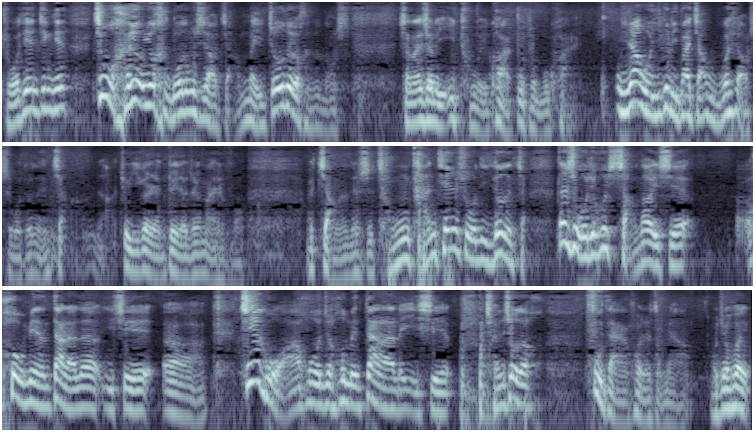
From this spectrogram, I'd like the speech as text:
昨天今天其实我很有有很多东西要讲，每周都有很多东西，想在这里一吐为快，不吐不快。你让我一个礼拜讲五个小时，我都能讲，就一个人对着这个麦克风。我讲的就是从谈天说地都能讲，但是我就会想到一些、后面带来的一些呃结果啊，或者后面带来的一些承受的负担或者怎么样，我就会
